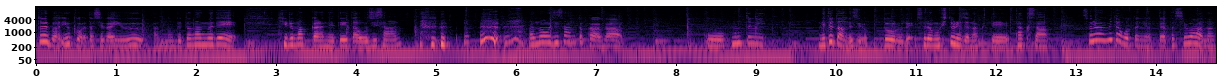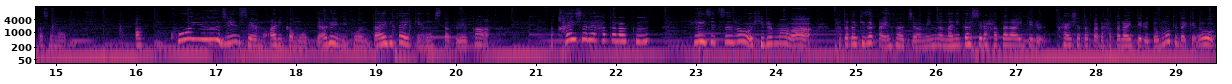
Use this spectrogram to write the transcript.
例えばよく私が言うあのベトナムで昼間から寝ていたおじさん。あのおじさんとかがこう本当に寝てたんですよ道路で。それも一人じゃなくてたくさん。それを見たことによって私はなんかそのあこういう人生もありかもってある意味こう代理体験をしたというか会社で働く平日の昼間は働き盛りの人たちはみんな何かしら働いてる会社とかで働いてると思ってたけど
